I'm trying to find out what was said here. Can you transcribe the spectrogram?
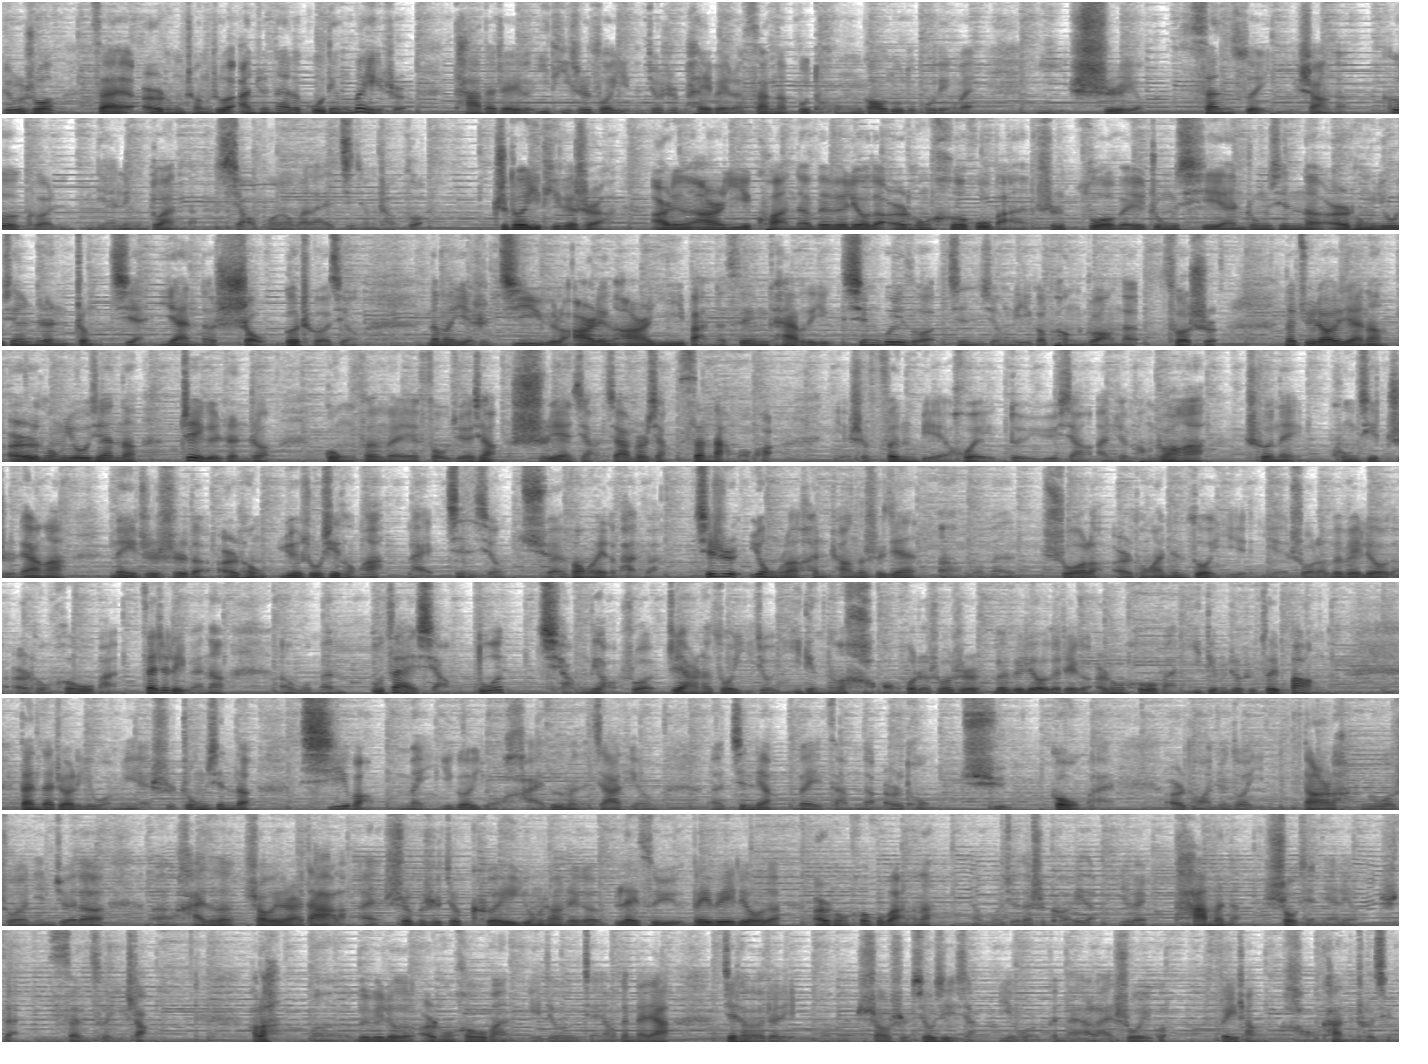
比如说在儿童乘车安全带的固定位置，它的这个一体式座椅呢，就是配备了三个不同高度的固定位，以适应三岁以上的各个年龄段的小朋友们来进行乘坐。值得一提的是啊，二零二一款的 VV 六的儿童呵护版是作为中汽研中心的儿童优先认证检验的首个车型。那么也是基于了二零二一版的 C N C A P 的一个新规则进行了一个碰撞的测试。那据了解呢，儿童优先呢这个认证共分为否决项、实验项、加分项三大模块，是分别会对于像安全碰撞啊、车内空气质量啊、内置式的儿童约束系统啊，来进行全方位的判断。其实用了很长的时间啊，我们说了儿童安全座椅，也说了 VV 六的儿童呵护版，在这里边呢，呃，我们不再想多强调说这样的座椅就一定能好，或者说是 VV 六的这个儿童呵护版一定就是最棒的。但在这里，我们也是衷心的希望每一个有孩子们的家庭，呃，尽量为咱们的儿童去购买儿童安全座椅。当然了，如果说您觉得，呃，孩子稍微有点大了，哎，是不是就可以用上这个类似于 VV 六的儿童呵护版了呢？那我觉得是可以的，因为他们的受限年龄是在三岁以上。好了，呃，VV 六的儿童呵护版也就简要跟大家介绍到这里，我们稍事休息一下，一会儿跟大家来说一个非常好看的车型。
